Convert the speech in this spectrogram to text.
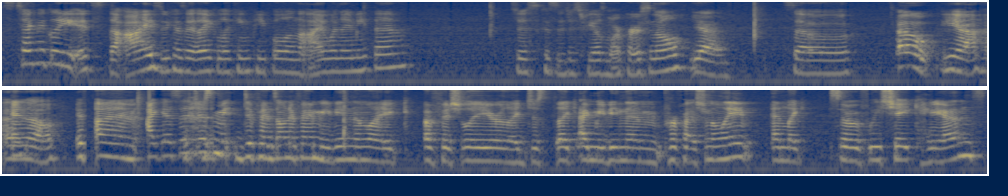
It's technically, it's the eyes because I like looking people in the eye when I meet them, just because it just feels more personal. Yeah. So Oh, yeah, I don't know. if um, I guess it just depends on if I'm meeting them like officially or like just like I'm meeting them professionally, and like so if we shake hands,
